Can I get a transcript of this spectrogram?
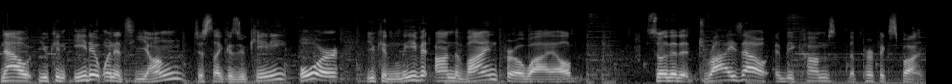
Now, you can eat it when it's young, just like a zucchini, or you can leave it on the vine for a while so that it dries out and becomes the perfect sponge.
